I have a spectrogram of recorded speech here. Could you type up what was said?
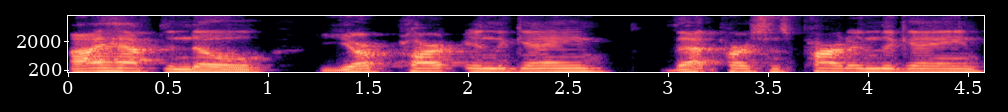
i have to know your part in the game, that person's part in the game,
